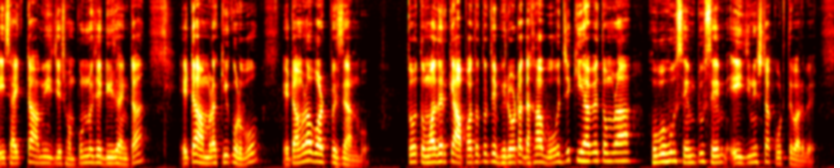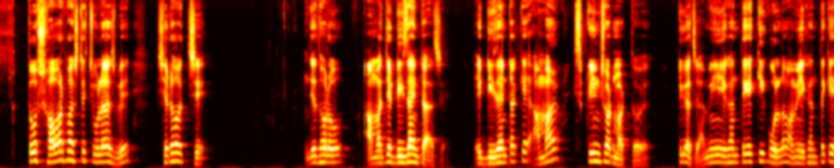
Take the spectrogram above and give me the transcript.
এই সাইটটা আমি যে সম্পূর্ণ যে ডিজাইনটা, এটা আমরা কি করব? এটা আমরা ওয়ার্ডপ্রেসে আনব। তো তোমাদেরকে আপাতত যে ভিডিওটা দেখাবো, যে কীভাবে তোমরা হুবহু সেম টু সেম এই জিনিসটা করতে পারবে। তো সবার ফার্স্টে চলে আসবে সেটা হচ্ছে যে ধরো আমার যে ডিজাইনটা আছে, এই ডিজাইনটাকে আমার স্ক্রিনশট মারতে হবে। ঠিক আছে? আমি এখান থেকে কি করলাম? আমি এখান থেকে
